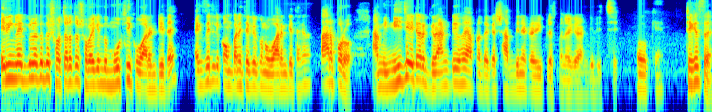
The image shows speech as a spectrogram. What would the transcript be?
এই রিং লাইটগুলো কিন্তু সচরাচর সবাই কিন্তু মৌখিক ওয়ারেন্টি দেয়। এক্স্যাক্টলি কোম্পানি থেকে কোনো ওয়ারেন্টি থাকে না। তারপরও আমি নিজে এটার গ্যারান্টি হয়ে আপনাদেরকে সাত দিন এটা রিপ্লেসমেন্টের গ্যারান্টি দিচ্ছি। ওকে ঠিক আছে?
